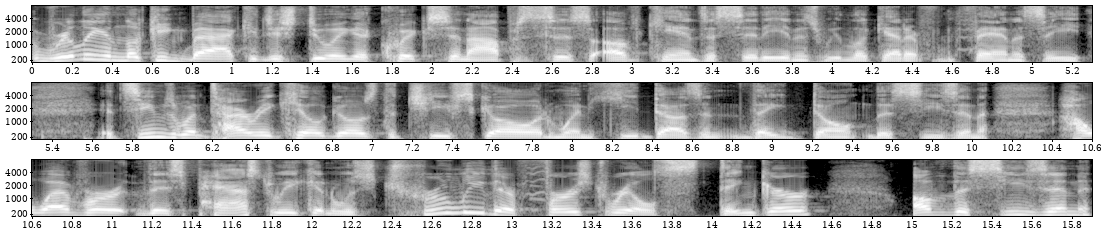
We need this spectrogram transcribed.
Really in looking back and just doing a quick synopsis of Kansas City, and as we look at it from fantasy, it seems when Tyreek Hill goes, the Chiefs go, and when he doesn't, they don't this season. However, this past weekend was truly their first real stinker of the season,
